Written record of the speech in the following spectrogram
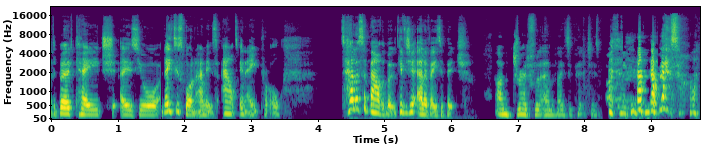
The Birdcage is your latest one, and it's out in April. Tell us about the book. Give us your elevator pitch. I'm dreadful at elevator pitches. the best one.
